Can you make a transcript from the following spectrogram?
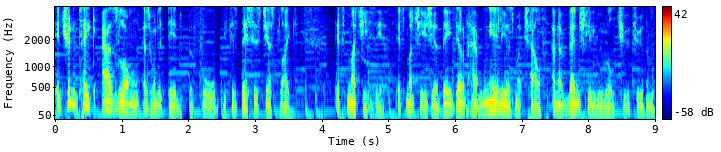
it shouldn't take as long as what it did before, because this is just like it's much easier. It's much easier. They don't have nearly as much health, and eventually we will chew through them.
